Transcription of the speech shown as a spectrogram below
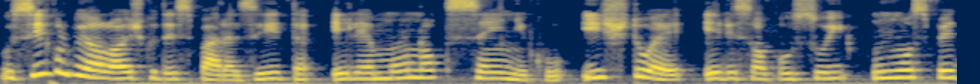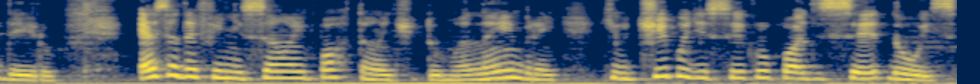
O ciclo biológico desse parasita, ele é monoxênico, isto é, ele só possui um hospedeiro. Essa definição é importante, turma. Lembrem que o tipo de ciclo pode ser dois:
